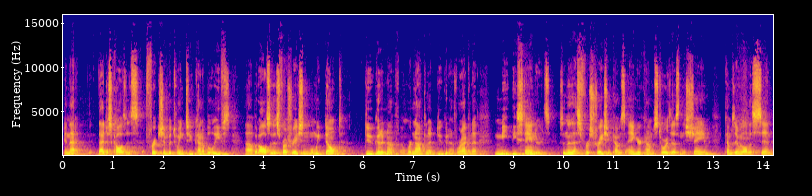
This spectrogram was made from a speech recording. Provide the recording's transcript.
and that, that just causes friction between two kind of beliefs. but also this frustration when we don't do good enough, and we're not going to do good enough. We're not going to meet these standards. So then this frustration comes, anger comes towards us, and the shame comes in with all this sin.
